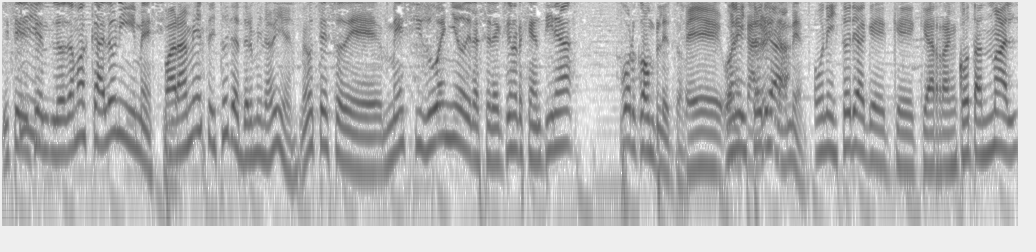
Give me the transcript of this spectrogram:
¿Viste? Sí. Dicen, lo llamó Scaloni y Messi. Para mí esta historia termina bien. Me gusta eso de Messi dueño de la selección argentina por completo. Sí, una historia, también. una historia que, que- que arrancó tan mal,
